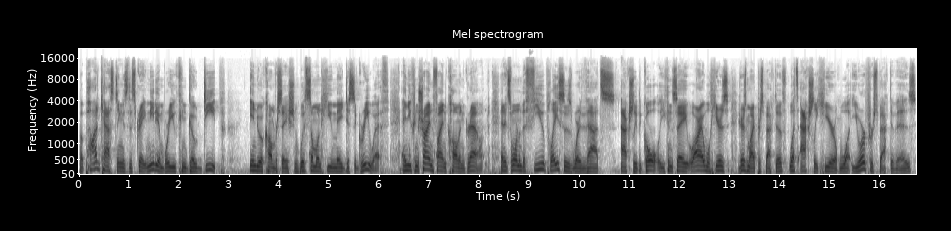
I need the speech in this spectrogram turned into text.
but podcasting is this great medium where you can go deep into a conversation with someone who you may disagree with. And you can try and find common ground. And it's one of the few places where that's actually the goal. You can say well, all right well here's here's my perspective. Let's actually hear what your perspective is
